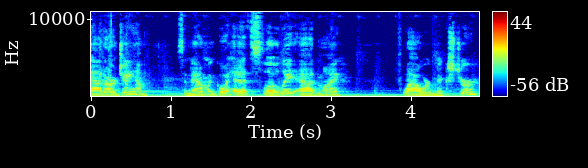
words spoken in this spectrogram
add our jam. So now I'm gonna go ahead, slowly add my flour mixture.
